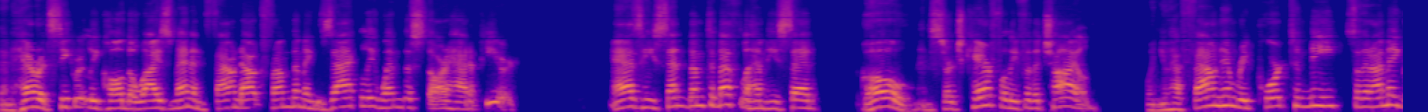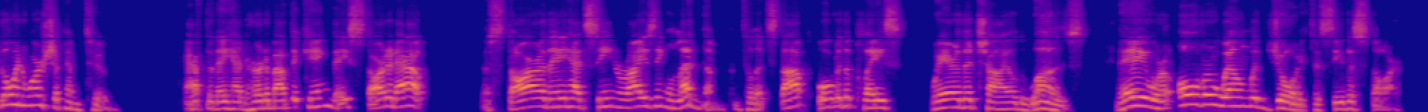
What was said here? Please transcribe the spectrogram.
Then Herod secretly called the wise men and found out from them exactly when the star had appeared. As he sent them to Bethlehem, he said, Go and search carefully for the child. When you have found him, report to me so that I may go and worship him too. After they had heard about the king, they started out. The star they had seen rising led them until it stopped over the place where the child was. They were overwhelmed with joy to see the star.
